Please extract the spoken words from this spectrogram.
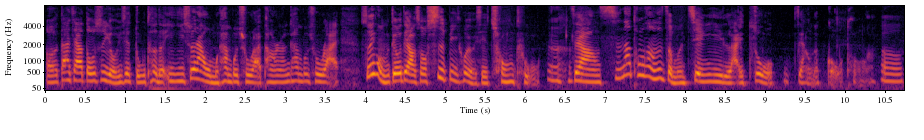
呃大家都是有一些独特的意义，虽然我们看不出来，旁人看不出来，所以我们丢掉的时候势必会有一些冲突。嗯，这样是那通常是怎么建议来做这样的沟通啊？呃。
